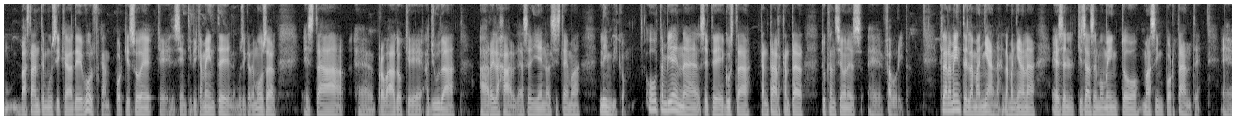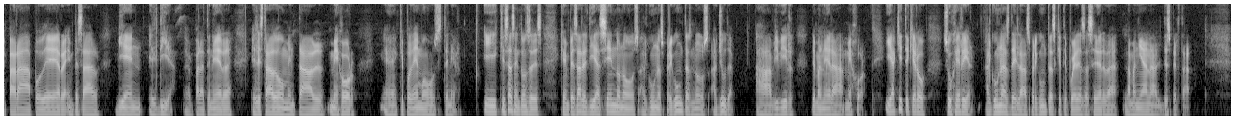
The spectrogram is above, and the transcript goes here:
bastante música de Wolfgang, porque soy que científicamente la música de Mozart está eh, probado que ayuda a relajar, le hace bien al sistema límbico. O también eh, si te gusta cantar, cantar tus canciones eh, favoritas. Claramente la mañana, la mañana es el, quizás el momento más importante eh, para poder empezar bien el día, para tener el estado mental mejor que podemos tener. Y quizás entonces que empezar el día haciéndonos algunas preguntas nos ayuda a vivir de manera mejor. Y aquí te quiero sugerir algunas de las preguntas que te puedes hacer la, mañana al despertar.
